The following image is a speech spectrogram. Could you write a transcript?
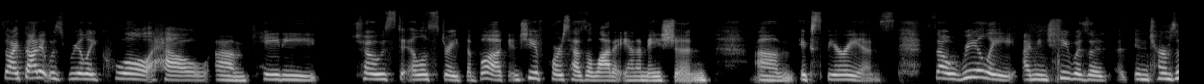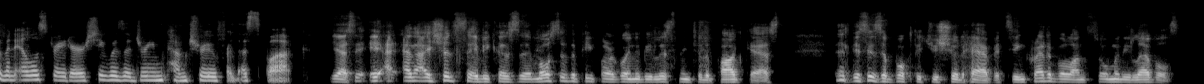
So I thought it was really cool how um, Katy chose to illustrate the book and she of course has a lot of animation mm-hmm. um, experience so really i mean she was a in terms of an illustrator she was a dream come true for this book Yes, it, and I should say because uh, most of the people are going to be listening to the podcast that this is a book that you should have. It's incredible on so many levels.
